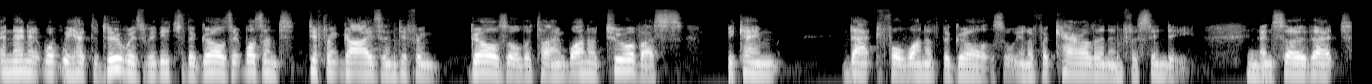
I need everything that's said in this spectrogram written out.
and then it, what we had to do was with each of the girls, it wasn't different guys and different girls all the time. One or two of us became that for one of the girls, or, you know, for Carolyn and for Cindy, Mm. and so that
